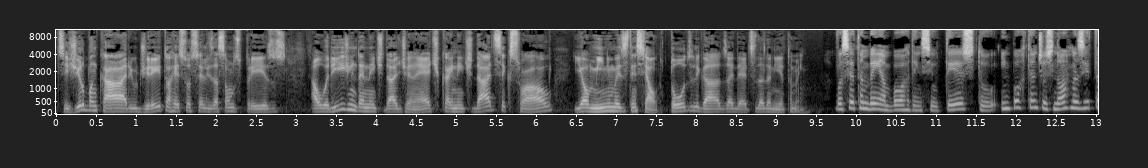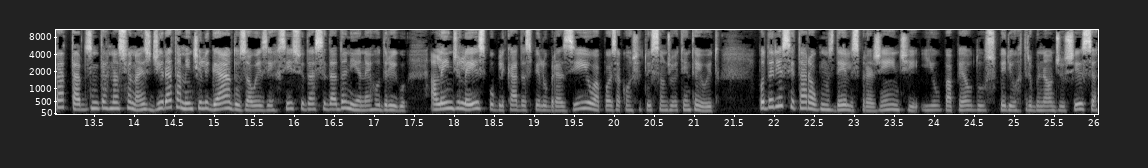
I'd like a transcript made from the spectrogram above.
sigilo bancário, direito à ressocialização dos presos, a origem da identidade genética, a identidade sexual e ao mínimo existencial, todos ligados à ideia de cidadania também. Você também aborda em seu texto importantes normas e tratados internacionais diretamente ligados ao exercício da cidadania, né, Rodrigo? Além de leis publicadas pelo Brasil após a Constituição de 88. Poderia citar alguns deles para a gente e o papel do Superior Tribunal de Justiça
